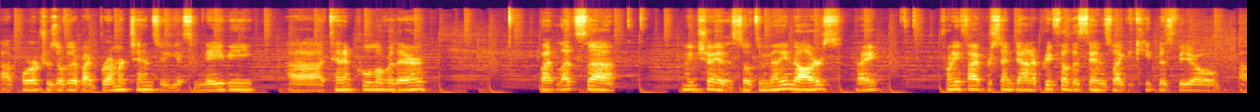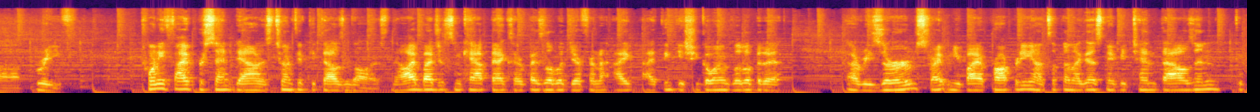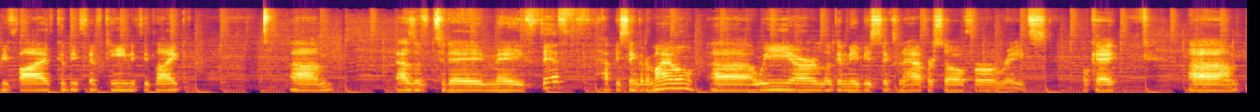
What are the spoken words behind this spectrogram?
Uh, Port Orchard's over there by Bremerton, so you get some Navy uh, tenant pool over there. But let's, uh, let me show you this. So it's a million dollars, right? 25% down. I pre-filled this in so I could keep this video uh, brief. 25% down is $250,000. Now I budget some CapEx. Everybody's a little bit different. I, I think you should go in with a little bit of uh, reserves, right? When you buy a property on something like this, maybe 10,000, could be five, could be 15 if you'd like. Um, as of today, May 5th, happy Cinco de Mayo, uh, we are looking maybe six and a half or so for rates. Okay. Um,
